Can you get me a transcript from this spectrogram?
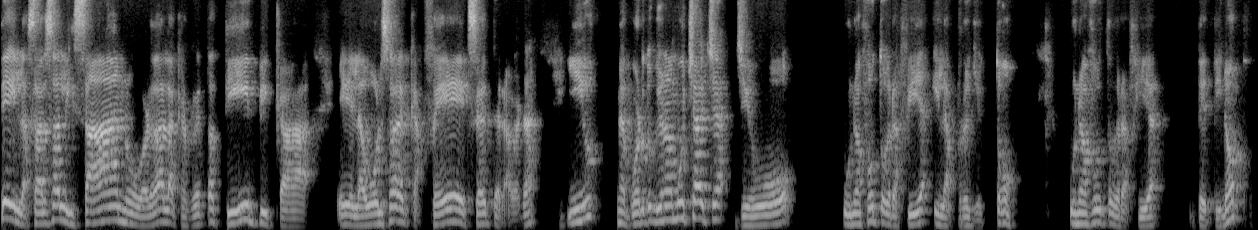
de la salsa lisano, ¿verdad? La carreta típica, eh, la bolsa de café, etcétera, ¿verdad? Y me acuerdo que una muchacha llevó una fotografía y la proyectó, una fotografía de Tinoco.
